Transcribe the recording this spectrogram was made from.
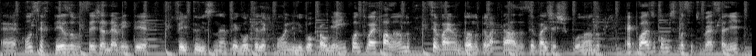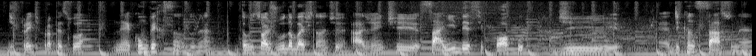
É, com certeza vocês já devem ter feito isso, né? Pegou o telefone, ligou para alguém, enquanto vai falando, você vai andando pela casa, você vai gesticulando. É quase como se você estivesse ali de frente para a pessoa, né, conversando, né? Então isso ajuda bastante a gente sair desse foco de, é, de cansaço, né?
